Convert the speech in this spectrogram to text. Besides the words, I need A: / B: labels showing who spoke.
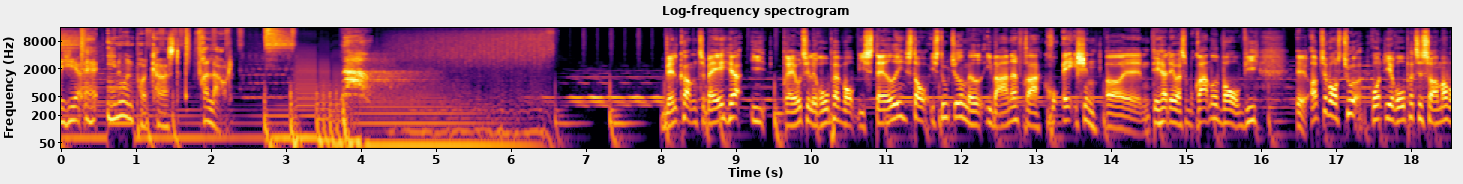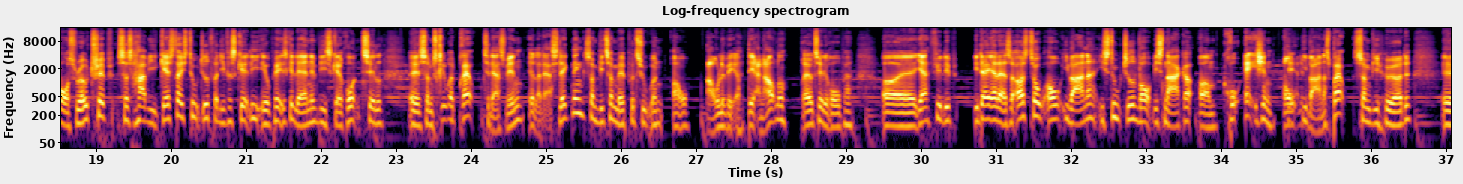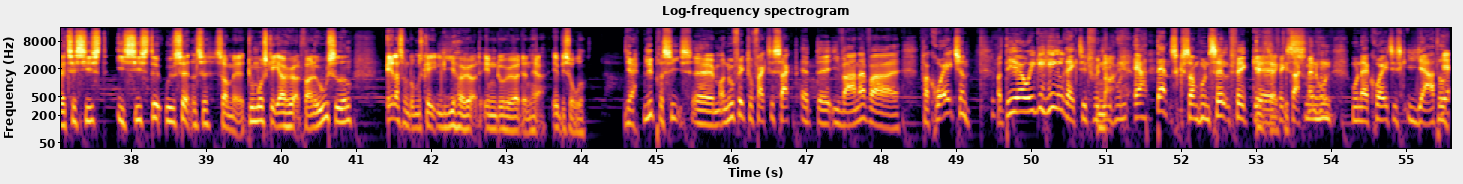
A: Det her er endnu en podcast fra Loud.
B: Velkommen tilbage her i Breve til Europa, hvor vi stadig står i studiet med Ivana fra Kroatien. Og øh, det her det er jo altså programmet, hvor vi øh, op til vores tur rundt i Europa til sommer, vores roadtrip, så har vi gæster i studiet fra de forskellige europæiske lande, vi skal rundt til, øh, som skriver et brev til deres ven eller deres slægtning, som vi tager med på turen og afleverer. Det er navnet, Brev til Europa. Og øh, ja, Philip, i dag er det altså os to og Ivana i studiet, hvor vi snakker om Kroatien og det det. Ivanas brev, som vi hørte øh, til sidst i sidste udsendelse, som øh, du måske har hørt for en uge siden, eller som du måske lige har hørt, inden du hører den her episode.
C: Ja, lige præcis. Øhm, og nu fik du faktisk sagt, at øh, Ivana var øh, fra Kroatien. Og det er jo ikke helt rigtigt, fordi Nej. hun er dansk, som hun selv fik, øh, fik sagt. Men hun, hun er kroatisk i hjertet.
